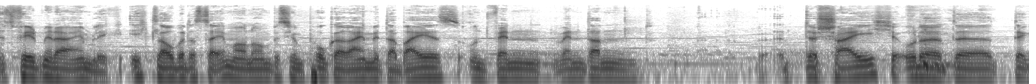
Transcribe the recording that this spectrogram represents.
es fehlt mir der Einblick. Ich glaube, dass da immer noch ein bisschen Pokerei mit dabei ist und wenn, wenn dann der Scheich oder der, der,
